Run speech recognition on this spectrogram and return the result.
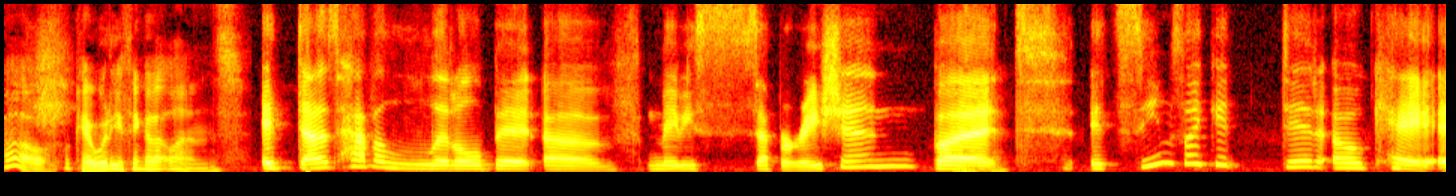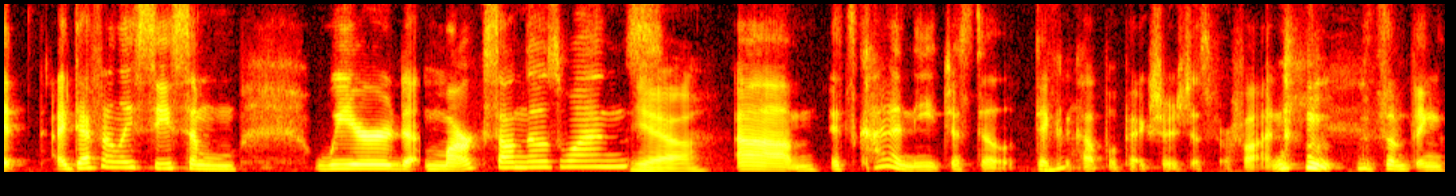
oh, okay. What do you think of that lens? It does have a little bit of maybe separation, but it seems like it did okay. It I definitely see some weird marks on those ones Yeah. um it's kind of neat just to take a couple pictures just for fun something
